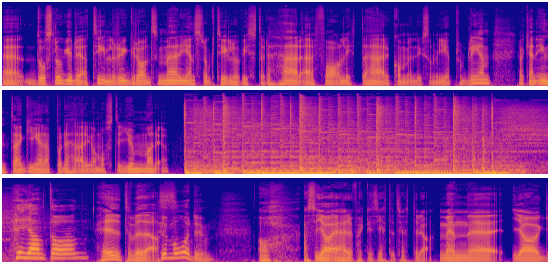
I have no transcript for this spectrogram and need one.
Eh, då slog ju det till, ryggradsmärgen slog till och visste det här är farligt, det här kommer liksom ge problem, jag kan inte agera på det här, jag måste gömma det. Hej Anton! Hej Tobias! Hur mår du? Oh, alltså jag är faktiskt jättetrött idag, men eh, jag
